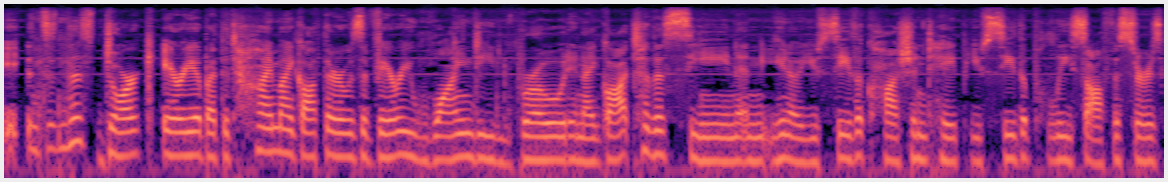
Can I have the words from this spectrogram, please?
It's in this dark area. By the time I got there, it was a very winding road, and I got to the scene, and you know, you see the caution tape, you see the police officers,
